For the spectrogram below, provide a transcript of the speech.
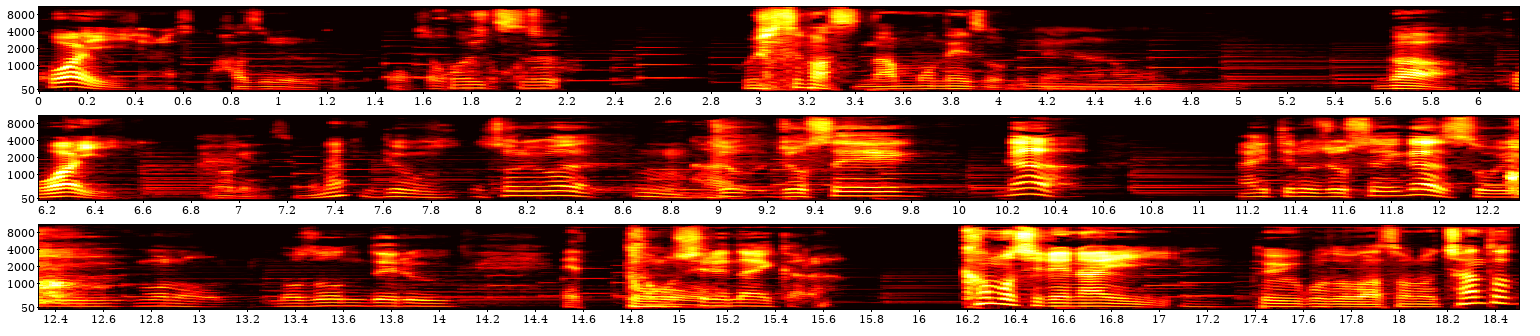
怖いじゃないですか、外れると。こいつ、クリスマスなんもねえぞ、みたいなのが怖いわけですよね。でも、それは、うんじょ女性が、相手の女性がそういうものを望んでるえっかもしれないから。かもしれないうんということは、その、ちゃんと、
